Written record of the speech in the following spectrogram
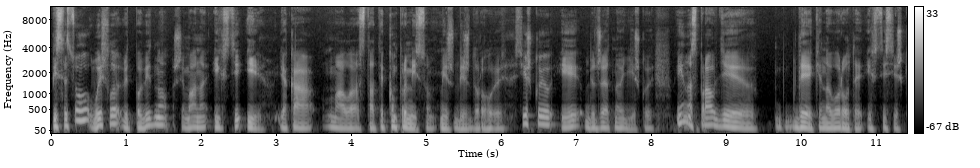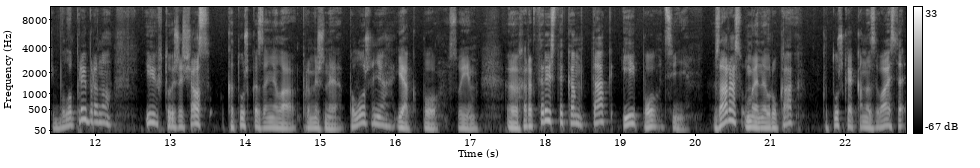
Після цього вийшла відповідно Shimano XTE, яка мала стати компромісом між більш дорогою сішкою і бюджетною діжкою. І насправді деякі навороти XT-сішки було прибрано, і в той же час катушка зайняла проміжне положення як по своїм е, характеристикам, так і по ціні. Зараз у мене в руках катушка, яка називається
